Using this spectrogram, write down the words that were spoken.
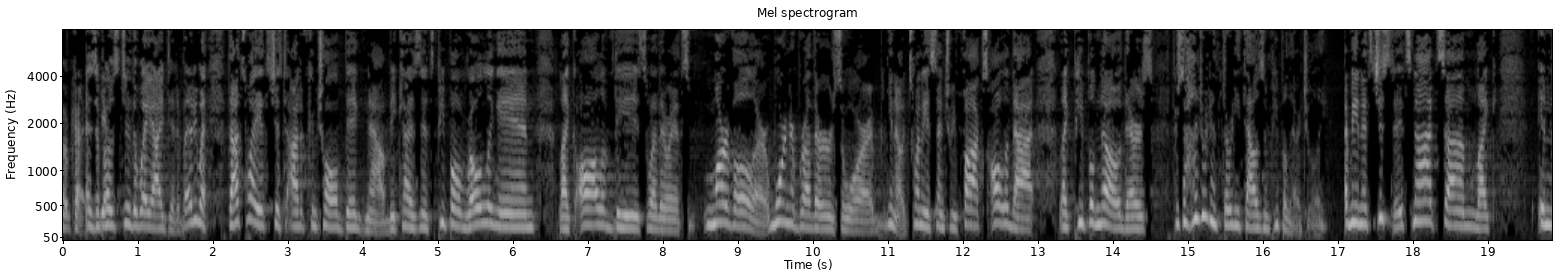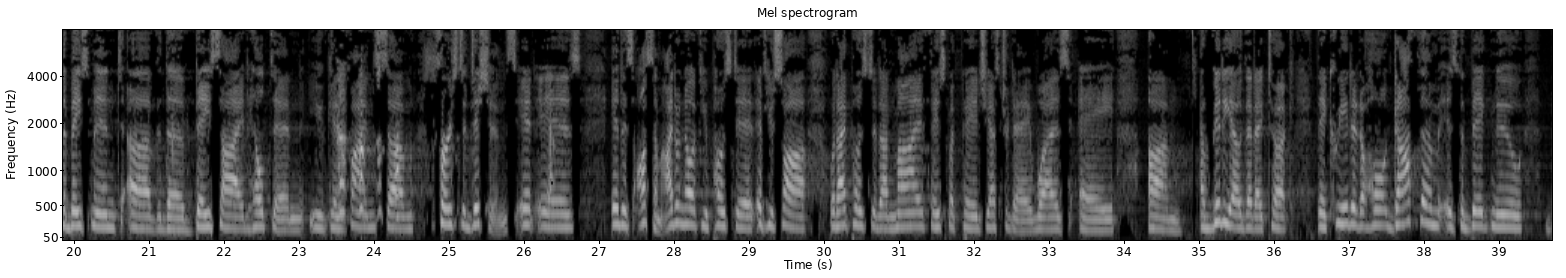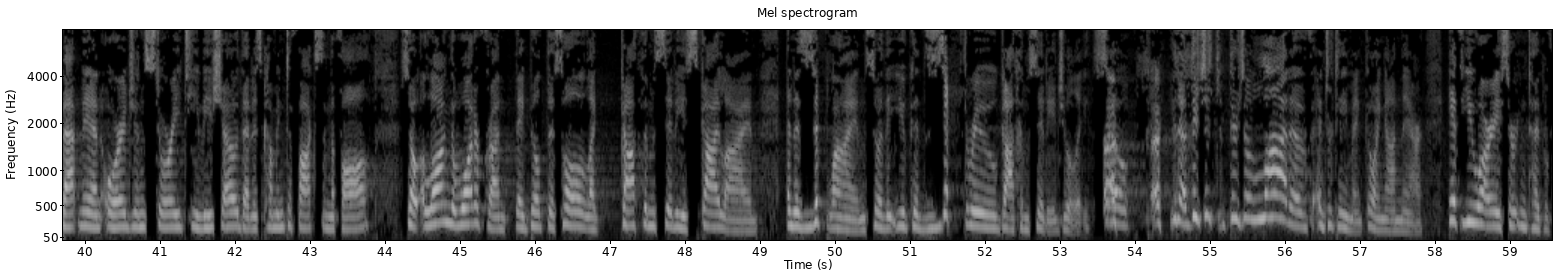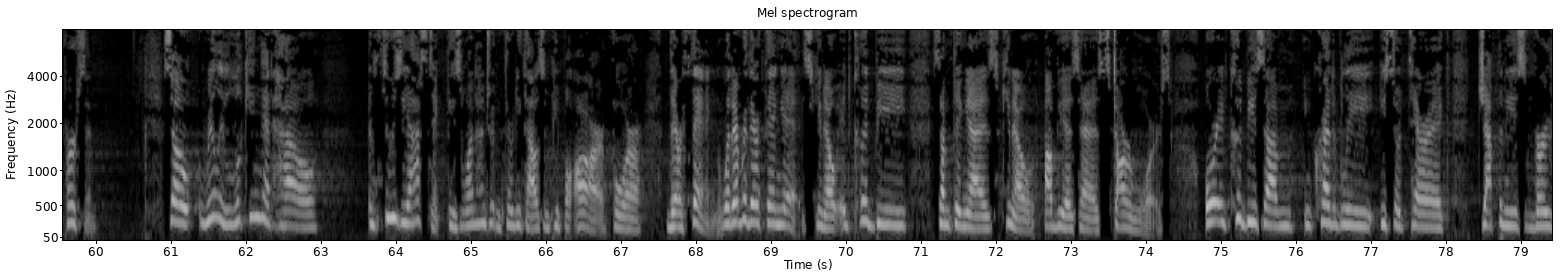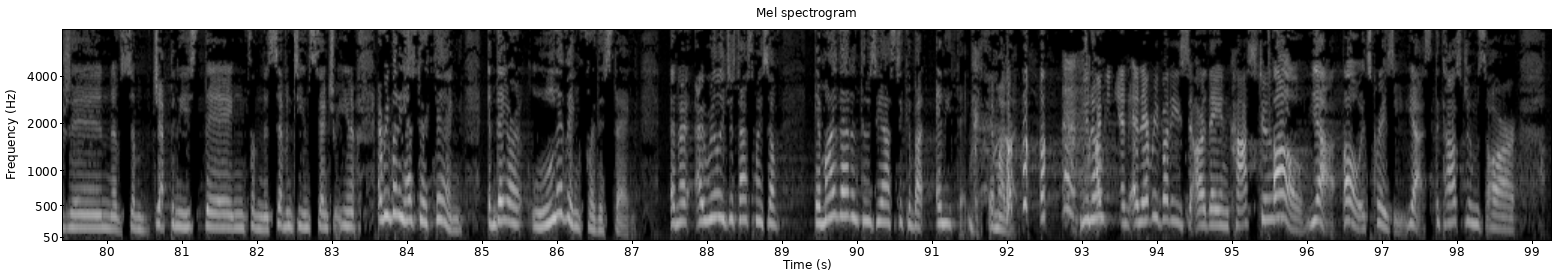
Okay. as Yeah. opposed to the way I did it. But anyway, that's why it's just out of control big now because it's people rolling in like all of these, whether it's Marvel or Warner Brothers or, you know, 20th Century Fox, all of that. Like people know there's, there's 130,000 people there, Julie. I mean, it's just, it's not some like, in the basement of the Bayside Hilton, you can find some first editions. It is, it is awesome. I don't know if you posted, if you saw what I posted on my Facebook page yesterday was a, um, a video that I took. They created a whole, Gotham is the big new Batman origin story TV show that is coming to Fox in the fall. So along the waterfront, they built this whole like Gotham City skyline and a zip line so that you could zip through Gotham City, Julie. So, you know, there's just there's a lot of entertainment going on there if you are a certain type of person. So, really looking at how enthusiastic these 130,000 people are for their thing, whatever their thing is. You know, it could be something as, you know, obvious as Star Wars, or it could be some incredibly esoteric Japanese version of some Japanese thing from the 17th century. You know, everybody has their thing, and they are living for this thing. And I, I really just asked myself, am I that enthusiastic about anything in my life? You know? I mean, and, and everybody's, are they in costume? Oh, yeah. Oh, it's crazy. Yes. The costumes are,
